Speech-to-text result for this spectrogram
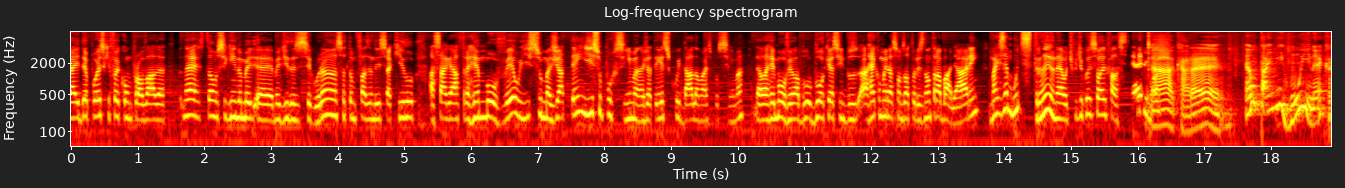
aí, depois que foi comprovada, né, estamos seguindo me é, medidas de segurança, estamos fazendo isso e aquilo, a SAG AFTRA removeu isso, mas já tem isso por cima, né, já tem esse cuidado a mais por cima. Ela removeu a bloqueio, assim, a recomendação dos atores não trabalharem, mas é muito estranho, né, o tipo de coisa que você olha e fala, sério? Mano? Ah, cara, é... É um timing ruim, né, cara?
